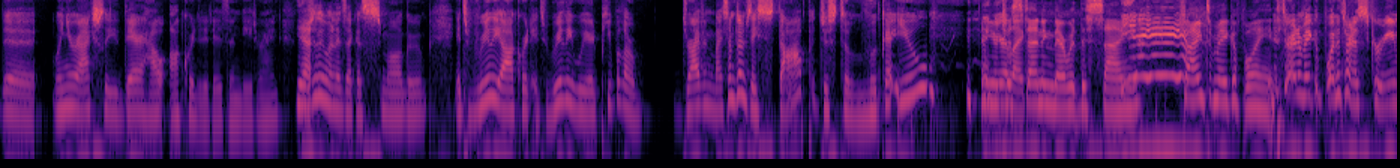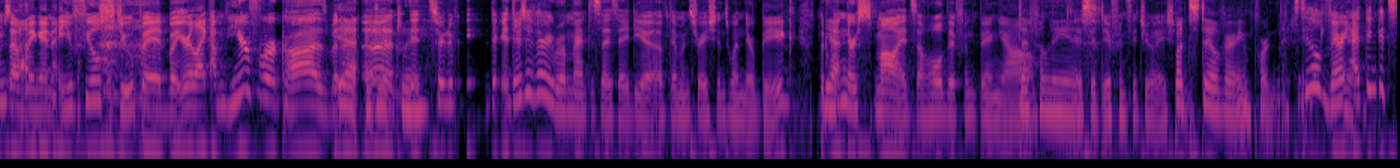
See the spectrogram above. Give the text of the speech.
the when you're actually there, how awkward it is indeed, right? Yeah. Usually when it's like a small group, it's really awkward. It's really weird. People are driving by. Sometimes they stop just to look at you. And you're, just like, standing there with this sign yeah, yeah, yeah, trying to make a point. You're trying to make a point and trying to scream something, and you feel stupid, but you're like, I'm here for a cause. But Yeah, uh, exactly. it's sort of it- there's a very romanticized idea of demonstrations when they're big, but when they're small, it's a whole different thing, y'all. Definitely it's a different situation. but still very important, I think. still very i think it's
